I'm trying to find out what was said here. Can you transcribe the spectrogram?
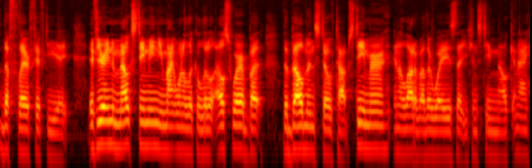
the Flair 58. If you're into milk steaming, you might want to look a little elsewhere, but the Bellman stovetop steamer and a lot of other ways that you can steam milk. And I,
